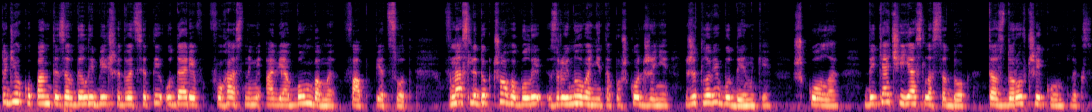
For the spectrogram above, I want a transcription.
Тоді окупанти завдали більше 20 ударів фугасними авіабомбами ФАП-500, внаслідок чого були зруйновані та пошкоджені житлові будинки, школа, дитячий ясла-садок та оздоровчий комплекс.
